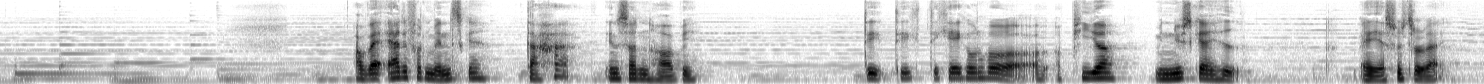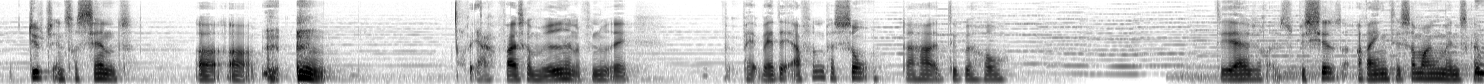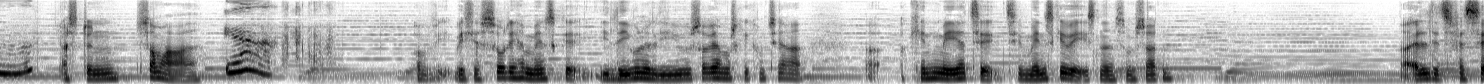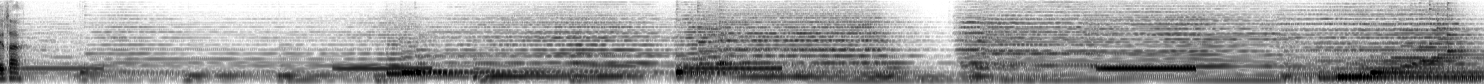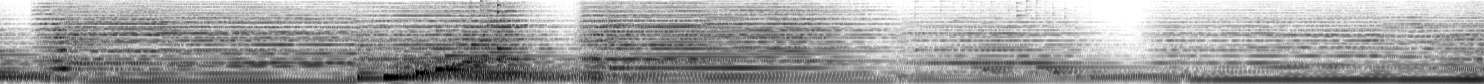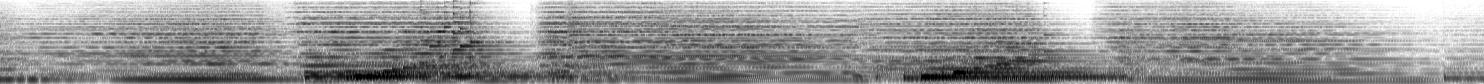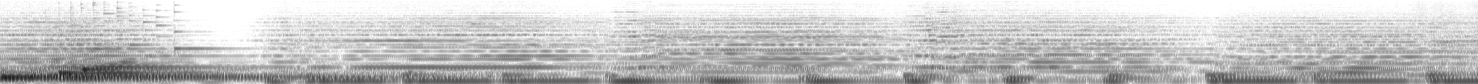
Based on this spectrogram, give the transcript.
Og hvad er det for et menneske, der har en sådan hobby? Det, det, det kan jeg ikke undgå at, at pire min nysgerrighed. Men jeg synes, det vil være dybt interessant at, at ja, faktisk at møde hende og finde ud af, hvad, hvad det er for en person, der har det behov. Det er specielt at ringe til så mange mennesker mm-hmm. og stønne så meget. Ja. Og hvi- hvis jeg så det her menneske i levende live, så ville jeg måske komme til at, at, kende mere til, til menneskevæsenet som sådan. Og alle dets facetter.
